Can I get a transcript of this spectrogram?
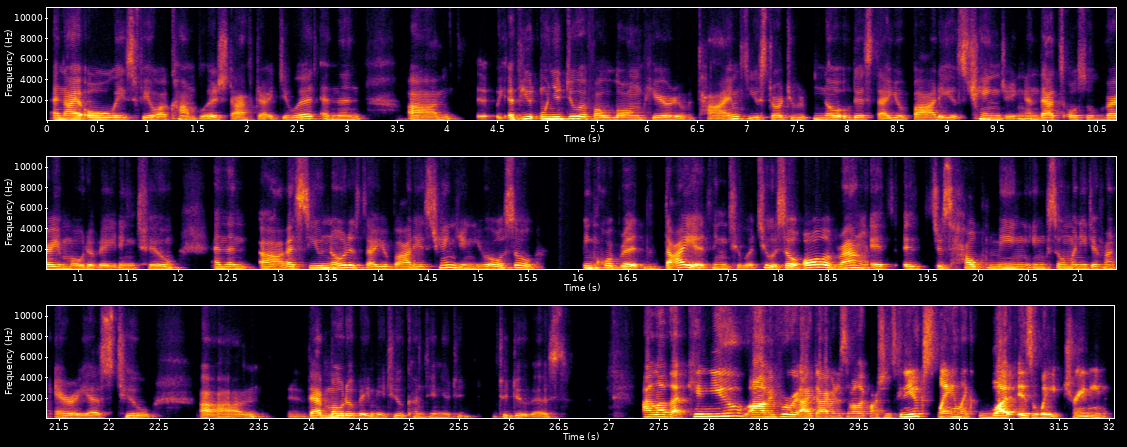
and i always feel accomplished after i do it and then um, if you when you do it for a long period of times you start to notice that your body is changing and that's also very motivating too and then uh, as you notice that your body is changing you also incorporate the diet into it too so all around it it just helped me in so many different areas to um, that motivate me to continue to to do this I love that. Can you, um, before we, I dive into some other questions, can you explain like what is weight training?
